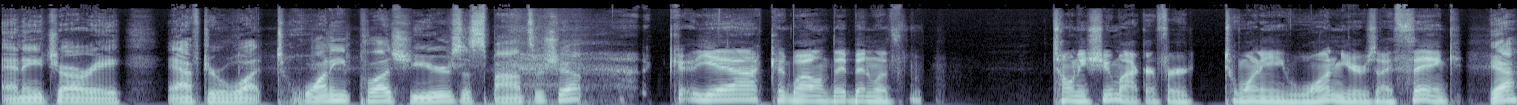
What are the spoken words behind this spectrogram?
NHRA after what twenty plus years of sponsorship. Yeah, well, they've been with Tony Schumacher for 21 years, I think. Yeah,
